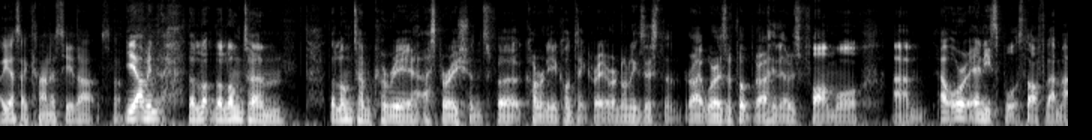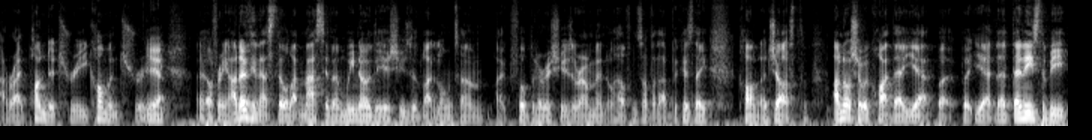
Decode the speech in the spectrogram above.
I guess I kind of see that. So Yeah, I mean the lo- the long term the long term career aspirations for currently a content creator are non existent, right? Whereas a footballer, I think there is far more, um, or any sports star for that matter, right? Punditry, commentary, Yeah. uh, offering. I don't think that's still like massive, and we know the issues of like long term like footballer issues around mental health and stuff like that because they can't adjust. I'm not sure we're quite there yet, but but yeah, there, there needs to be.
